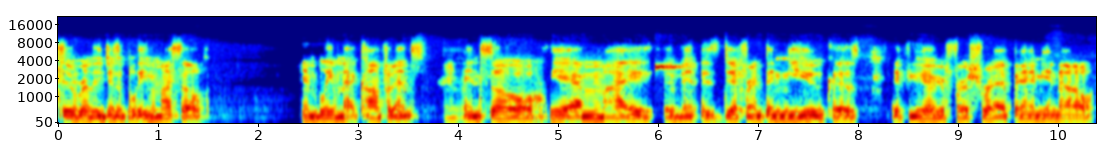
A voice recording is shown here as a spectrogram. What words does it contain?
to really just believe in myself and believe in that confidence. Mm-hmm. And so, yeah, my event is different than you because if you have your first rep and you know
